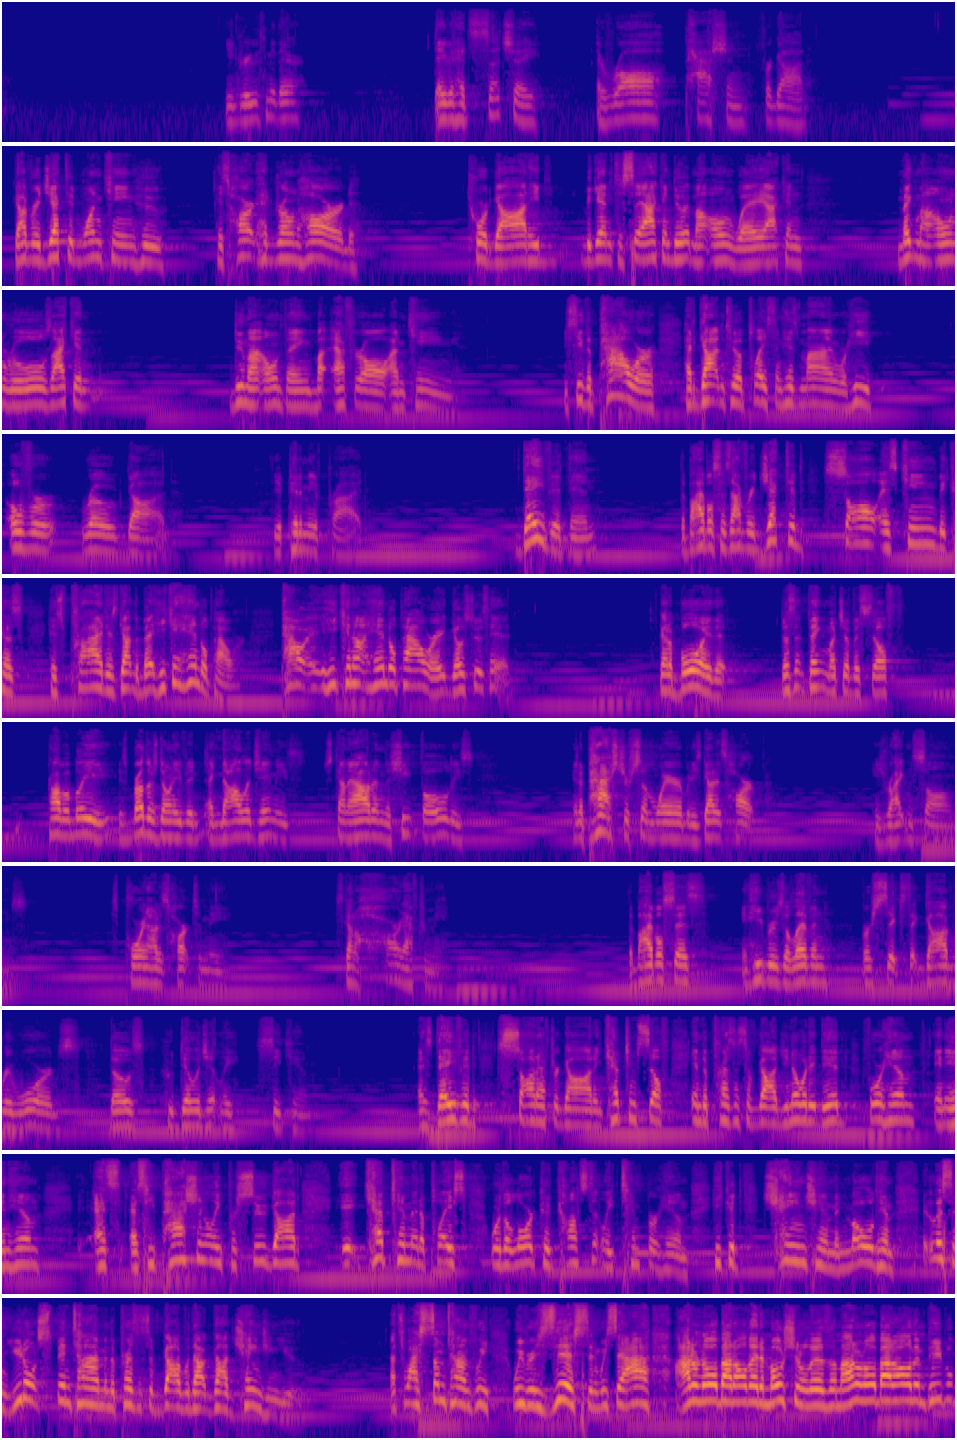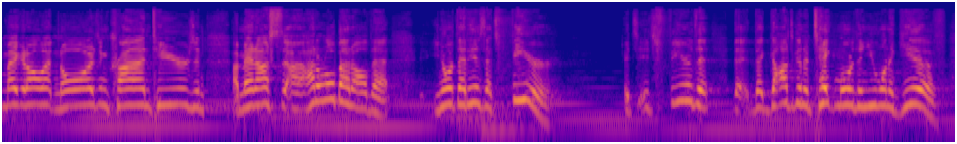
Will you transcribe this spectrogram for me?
You agree with me there? David had such a, a raw passion for God. God rejected one king who his heart had grown hard toward God. He began to say, I can do it my own way. I can make my own rules. I can do my own thing. But after all, I'm king. You see, the power had gotten to a place in his mind where he overrode God, the epitome of pride. David, then, the Bible says, I've rejected Saul as king because his pride has gotten the better. He can't handle power. power. He cannot handle power, it goes to his head. I've got a boy that doesn't think much of himself. Probably his brothers don't even acknowledge him. He's just kind of out in the sheepfold. He's in a pasture somewhere, but he's got his harp. He's writing songs. He's pouring out his heart to me. He's got a heart after me. The Bible says in Hebrews 11, verse 6, that God rewards those who diligently seek him. As David sought after God and kept himself in the presence of God, you know what it did for him and in him? As, as he passionately pursued God, it kept him in a place where the Lord could constantly temper him. He could change him and mold him. Listen, you don't spend time in the presence of God without God changing you. That's why sometimes we, we resist and we say, I, I don't know about all that emotionalism. I don't know about all them people making all that noise and crying tears. And uh, man, I, I don't know about all that. You know what that is? That's fear. It's, it's fear that, that, that God's going to take more than you want to give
